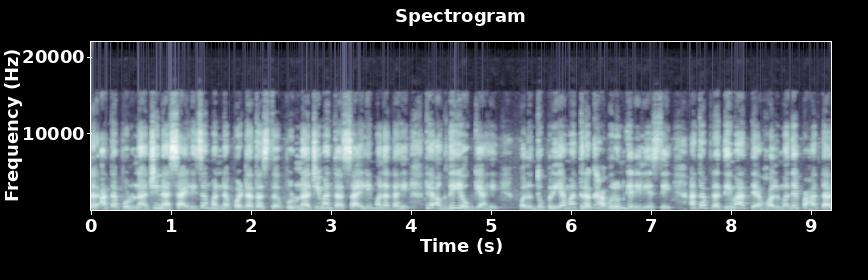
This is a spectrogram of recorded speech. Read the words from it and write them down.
तर आता पूर्णाजींना सायलीचं म्हणणं पटत असतं. पूर्णाजी म्हणतात सायली म्हणत आहे ते अगदी योग्य आहे. परंतु प्रिया मात्र घाबरून गेलेली असते. आता प्रतिमात्या हॉलमध्ये पाहतात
